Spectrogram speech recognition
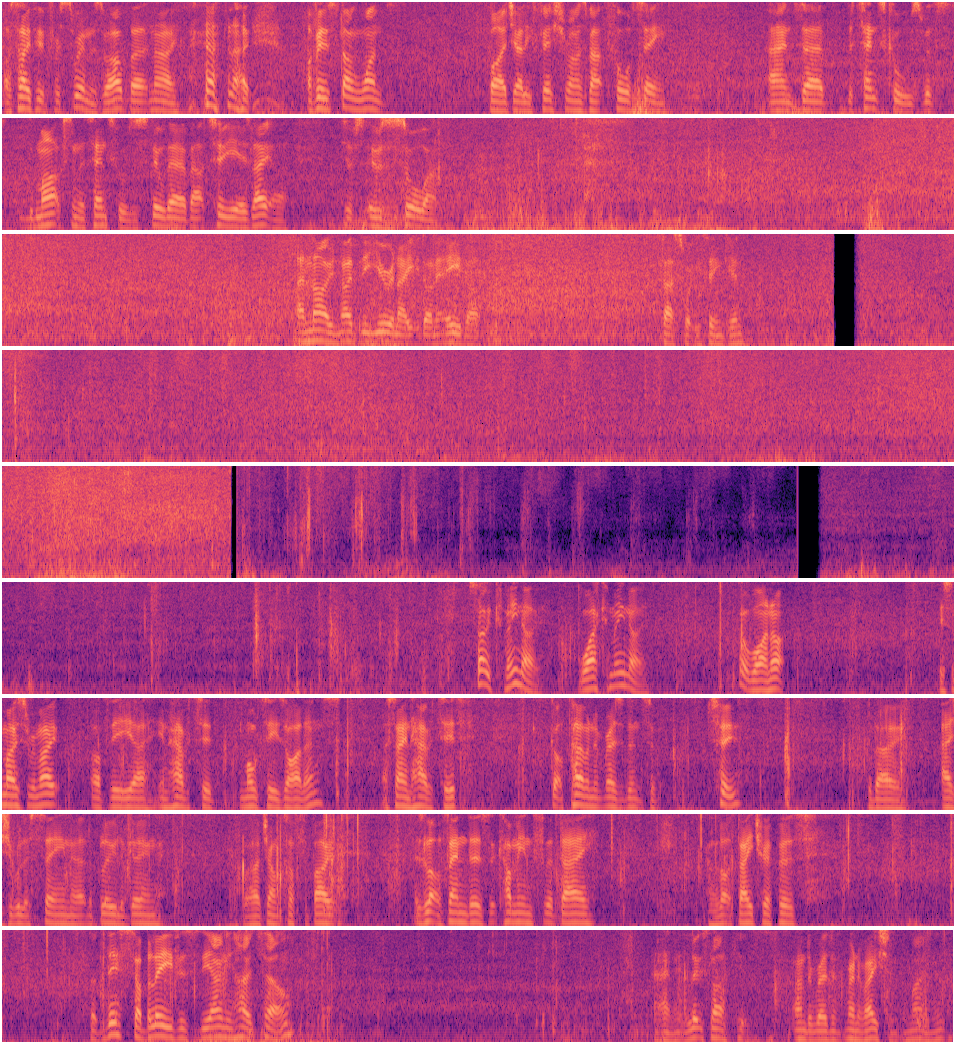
I was hoping for a swim as well, but no, no. I've been stung once by a jellyfish when I was about 14. And uh, the tentacles, with the marks on the tentacles are still there about two years later. Was, it was a sore one. And no, nobody urinated on it either. If that's what you're thinking. So Comino, why Comino? Well, why not? It's the most remote of the uh, inhabited Maltese islands. I say inhabited, it's got a permanent residence of two, although as you will have seen at the Blue Lagoon where I jumped off the boat, there's a lot of vendors that come in for the day, a lot of day trippers. But this, I believe, is the only hotel and it looks like it's under re renovation at the moment.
